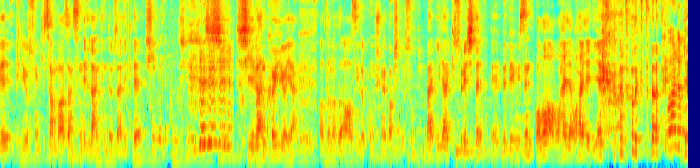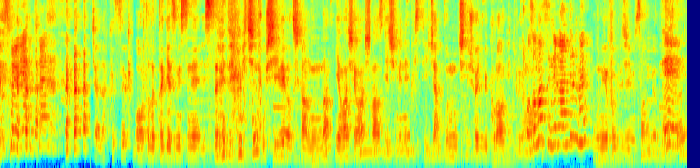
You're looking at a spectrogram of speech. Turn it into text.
ve biliyorsun ki sen bazen sinirlendiğinde özellikle Şiveli konuşuyor. şi- şiven kayıyor yani. Adanalı ağzıyla konuşmaya başlıyorsun. Ben ileriki süreçte e, bebeğimizin baba vahayle vahayle diye ortalıkta Bu arada bunu söyleyen. hiç alakası yok. Ortalıkta gezmesini istemediğim için bu şive alışkanlığından yavaş yavaş vazgeçmeni isteyeceğim. Bunun için şöyle bir kural getiriyorum. O artık. zaman sinirlendirme. Bunu yapabileceğimi sanmıyorum. Ee?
